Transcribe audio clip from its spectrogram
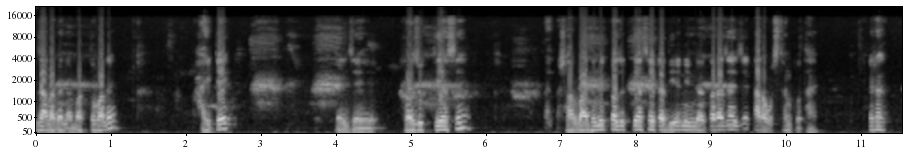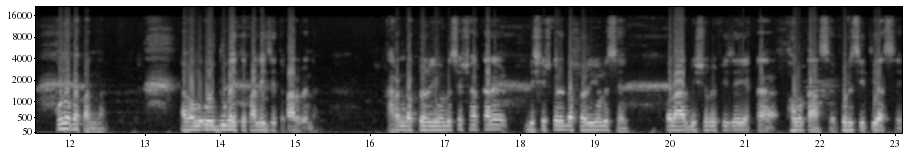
জানাবে না। বর্তমানে হাইটেক এই যে প্রযুক্তি আছে, সর্বাধুনিক প্রযুক্তি আছে, এটা দিয়ে নির্ণয় করা যায় যে তার অবস্থান কোথায়। এটা কোনো ব্যাপার না। এবং ও দুবাইতে পালিয়ে যেতে পারবে না। কারণ ডক্টর ইউনুসের সরকারের, বিশেষ করে ডক্টর ইউনুসের, ওনার বিশ্বব্যাপী যে একটা ক্ষমতা আছে, পরিচিতি আছে,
